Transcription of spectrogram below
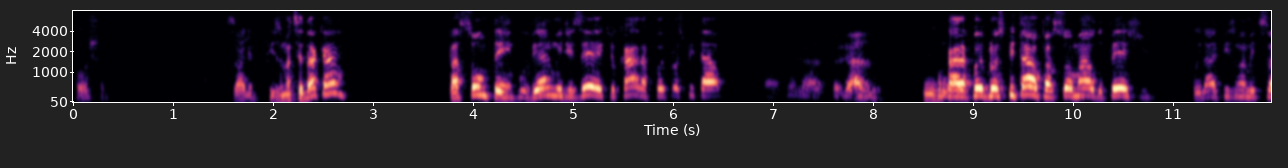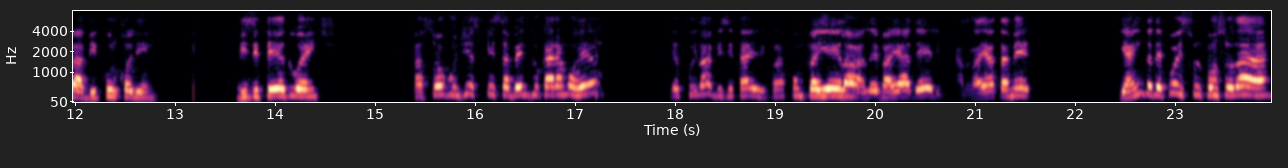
Poxa, mas olha, fiz uma tzedakah. Passou um tempo, vieram me dizer que o cara foi para o hospital. Obrigado, obrigado. O cara foi para o hospital, passou mal do peixe. Fui lá e fiz uma mitzvah, Bikur Cholim. Visitei o doente. Passou alguns dias, fiquei sabendo que o cara morreu. Eu fui lá visitar ele, acompanhei lá a levaiá dele, a levaiá tamet. E ainda depois fui consolar.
